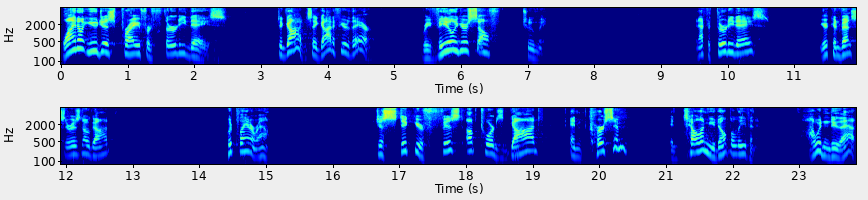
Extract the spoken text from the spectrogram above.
Why don't you just pray for 30 days to God and say, God, if you're there, reveal yourself to me. And after 30 days, you're convinced there is no God? Quit playing around. Just stick your fist up towards God and curse Him and tell Him you don't believe in Him. I wouldn't do that.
